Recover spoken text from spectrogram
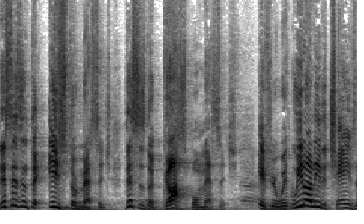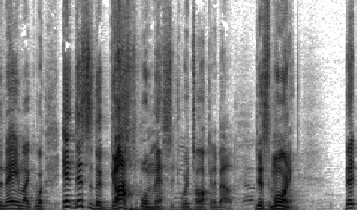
This isn't the Easter message. This is the gospel message. If you're with, we don't need to change the name. Like, it, this is the gospel message we're talking about this morning. That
